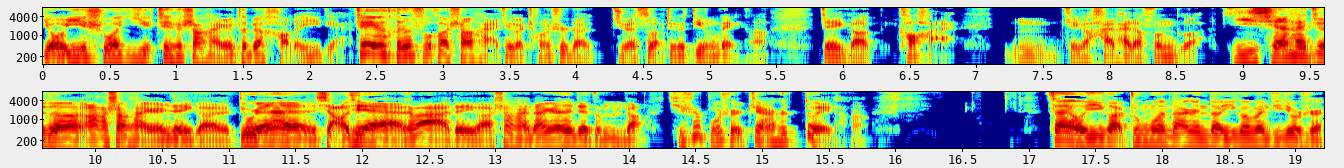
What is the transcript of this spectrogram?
有一说一，这是上海人特别好的一点，这也很符合上海这个城市的角色，这个定位啊，这个靠海。嗯，这个海派的风格，以前还觉得啊，上海人这个丢人、小气，对吧？这个上海男人这怎么怎么着？其实不是，这样是对的啊。再有一个中国男人的一个问题就是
